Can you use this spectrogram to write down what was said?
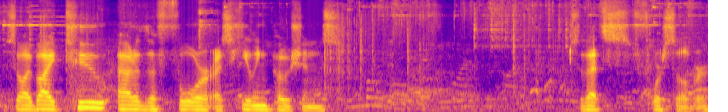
So I buy two out of the four as healing potions. So that's four silver.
